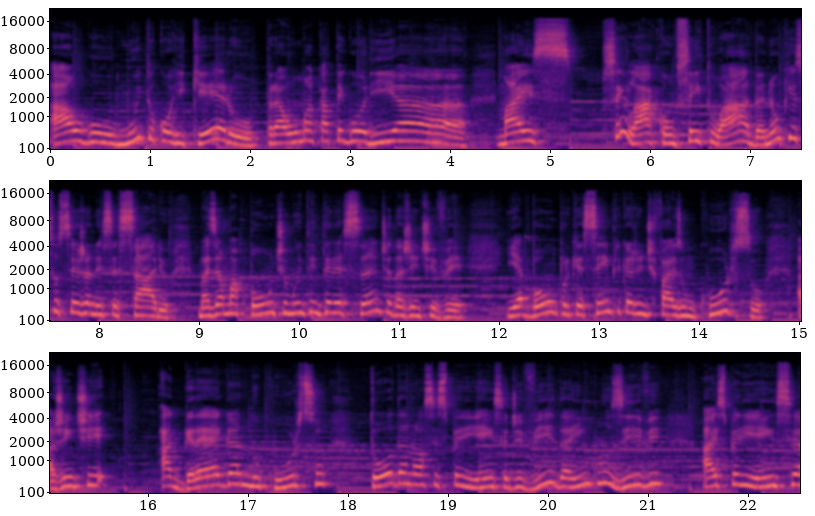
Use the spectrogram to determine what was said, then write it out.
algo muito corriqueiro para uma categoria mais sei lá, conceituada, não que isso seja necessário, mas é uma ponte muito interessante da gente ver. E é bom porque sempre que a gente faz um curso, a gente agrega no curso toda a nossa experiência de vida, inclusive a experiência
